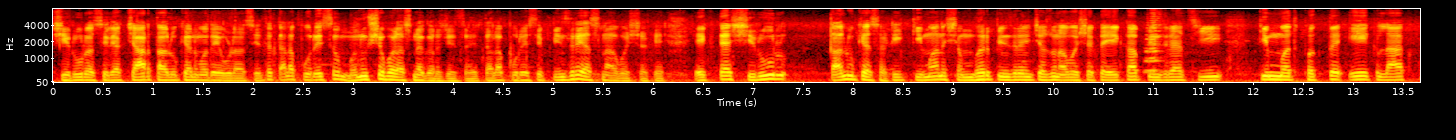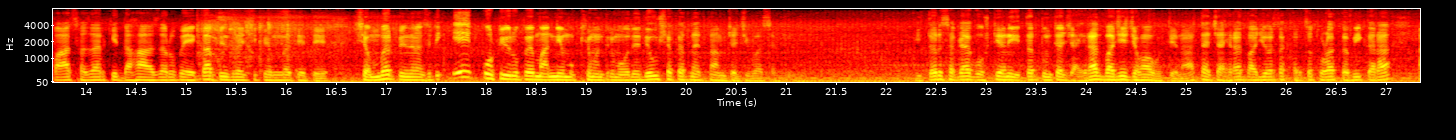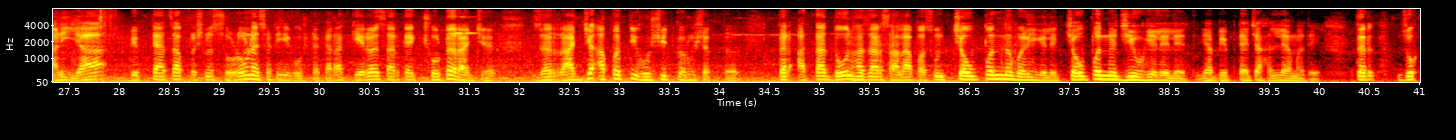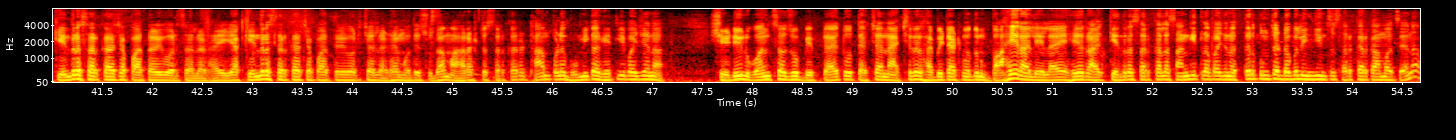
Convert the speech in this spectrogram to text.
शिरूर असेल या चार तालुक्यांमध्ये एवढं असेल तर त्याला पुरेसं मनुष्यबळ असणं गरजेचं आहे. त्याला पुरेसे पिंजरे असणं आवश्यक आहे. एकट्या शिरूर तालुक्यासाठी किमान शंभर पिंजऱ्यांची अजून आवश्यकता एका पिंजऱ्याची किंमत फक्त एक लाख पाच हजार की दहा हजार रुपये एका पिंजऱ्याची किंमत येते. शंभर पिंजऱ्यांसाठी एक कोटी रुपये माननीय मुख्यमंत्री महोदय देऊ शकत नाहीत का आमच्या जीवासाठी? इतर सगळ्या गोष्टी आणि इतर तुमच्या जाहिरातबाजी जेव्हा होते ना त्या जाहिरातबाजीवरचा खर्च थोडा कमी करा आणि या बिबट्याचा प्रश्न सोडवण्यासाठी ही गोष्ट करा. केरळसारखं एक छोटं राज्य जर राज्य आपत्ती घोषित करू शकतं तर आता दोन हजार सालापासून चौपन्न बळी गेले चौपन्न जीव गेलेले आहेत या बिबट्याच्या हल्ल्यामध्ये. तर जो केंद्र सरकारच्या पातळीवरचा लढा आहे या केंद्र सरकारच्या पातळीवरच्या लढ्यामध्ये सुद्धा महाराष्ट्र सरकारनं ठामपणे भूमिका घेतली पाहिजे ना. शेड्यूल वनचा जो बिबटा आहे तो त्याच्या नॅचरल हॅबिटॅटमधून बाहेर आलेला आहे. हे रा केंद्र सरकारला सांगितलं पाहिजे ना. तर तुमचं डबल इंजिनचं सरकार कामाचं आहे ना.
